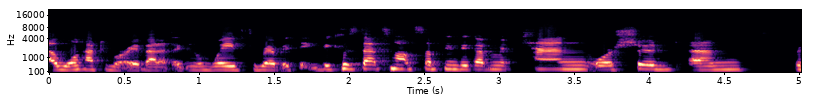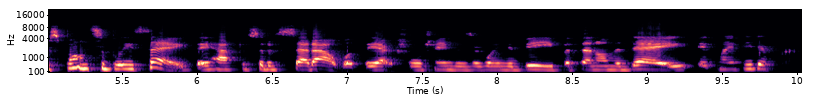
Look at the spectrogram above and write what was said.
I won't have to worry about it. They're going to wave through everything because that's not something the government can or should um, responsibly say. They have to sort of set out what the actual changes are going to be. But then on the day, it might be different.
